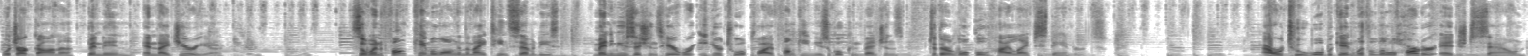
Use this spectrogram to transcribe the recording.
which are Ghana, Benin, and Nigeria. So when funk came along in the 1970s, many musicians here were eager to apply funky musical conventions to their local high life standards. Hour 2 will begin with a little harder edged sound.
